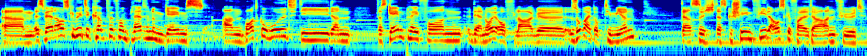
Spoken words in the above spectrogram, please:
Ähm, es werden ausgewählte Köpfe von Platinum Games an Bord geholt, die dann das Gameplay von der Neuauflage so weit optimieren, dass sich das Geschehen viel ausgefeilter anfühlt.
